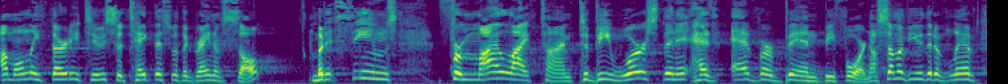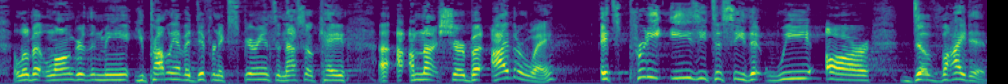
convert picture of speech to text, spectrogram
I'm only 32, so take this with a grain of salt. But it seems for my lifetime to be worse than it has ever been before. Now, some of you that have lived a little bit longer than me, you probably have a different experience, and that's okay. Uh, I'm not sure. But either way, it's pretty easy to see that we are divided.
